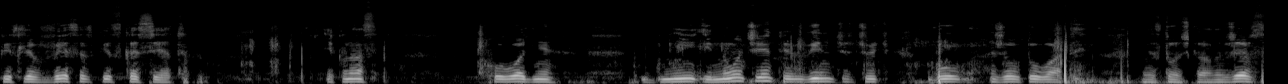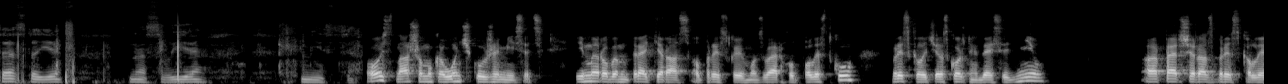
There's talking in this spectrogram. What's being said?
після висадки з касет. Як у нас холодні дні і ночі, то він чуть-чуть був жовтуватий листочка, але вже все стає на своє місце. Ось нашому кавунчику вже місяць. І ми робимо третій раз, оприскуємо зверху по листку. Бризкали через кожних 10 днів. Перший раз бризкали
